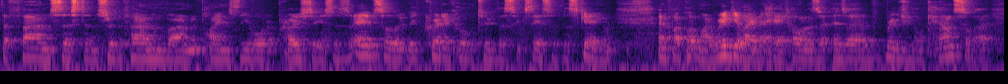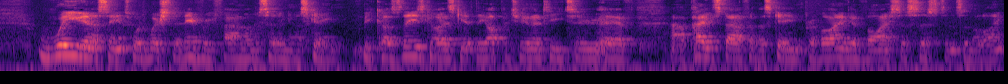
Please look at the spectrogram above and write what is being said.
the farm systems through the farm environment plans, the audit process is absolutely critical to the success of the scheme. And if I put my regulator hat on as a, as a regional councillor, we in a sense would wish that every farmer was sitting in a scheme because these guys get the opportunity to have uh, paid staff in the scheme providing advice, assistance, and the like.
